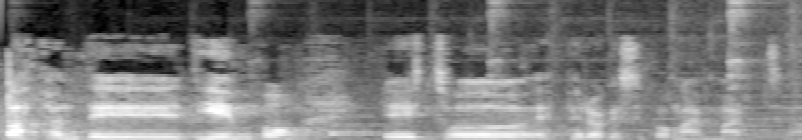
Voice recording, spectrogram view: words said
bastante tiempo. Esto espero que se ponga en marcha.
